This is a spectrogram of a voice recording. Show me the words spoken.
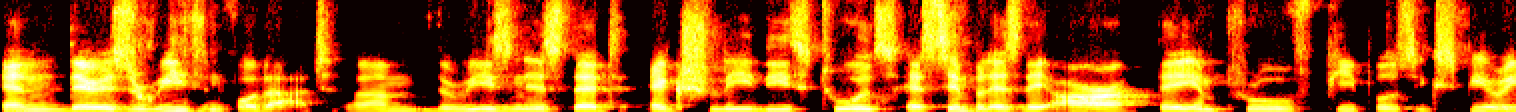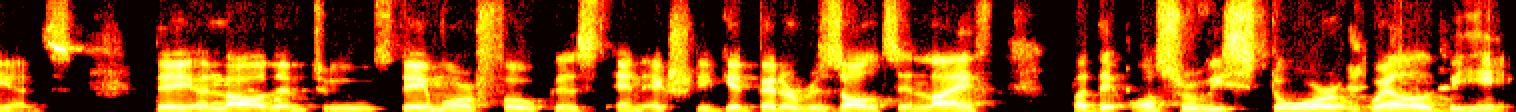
And there is a reason for that. Um, the reason is that actually these tools, as simple as they are, they improve people's experience. They allow them to stay more focused and actually get better results in life, but they also restore well-being.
